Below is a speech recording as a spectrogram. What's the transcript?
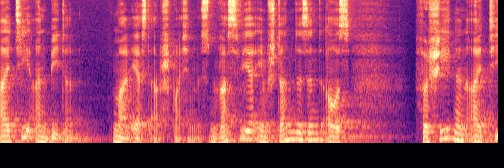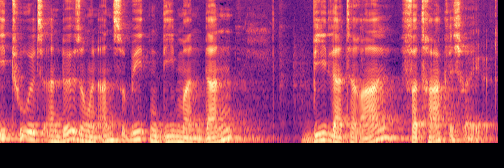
IT-Anbietern mal erst absprechen müssen, was wir imstande sind aus verschiedenen IT-Tools an Lösungen anzubieten, die man dann bilateral vertraglich regelt.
